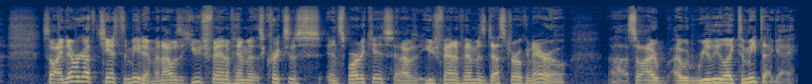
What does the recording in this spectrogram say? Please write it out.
so I never got the chance to meet him. And I was a huge fan of him as Crixus and Spartacus, and I was a huge fan of him as Deathstroke and Arrow. Uh, so I, I would really like to meet that guy.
